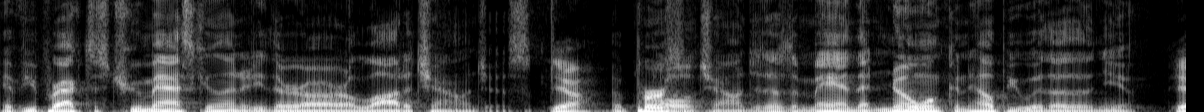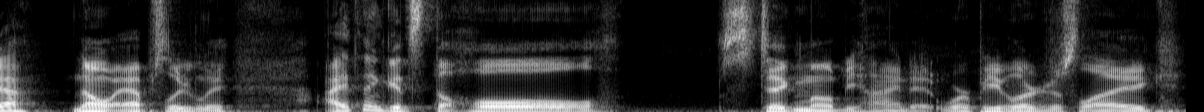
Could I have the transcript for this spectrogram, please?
if you practice true masculinity, there are a lot of challenges, Yeah. uh, personal Oh. challenges as a man that no one can help you with other than you. Yeah, no, absolutely. I think it's the whole stigma behind it where people are just like,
